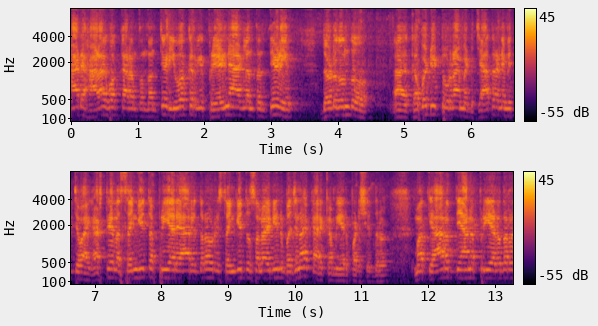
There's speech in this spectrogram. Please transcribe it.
ಹಾಡಿ ಹಾಳಾಗಿ ಹೋಗ್ತಾರಂತಂತೇಳಿ ಯುವಕರಿಗೆ ಪ್ರೇರಣೆ ಆಗ್ಲಂತಂತೇಳಿ ದೊಡ್ಡದೊಂದು ಕಬಡ್ಡಿ ಟೂರ್ನಾಮೆಂಟ್ ಜಾತ್ರಾ ನಿಮಿತ್ತವಾಗಿ ಅಷ್ಟೇ ಅಲ್ಲ, ಸಂಗೀತ ಪ್ರಿಯರು ಯಾರಿದ್ರು ಅವ್ರಿಗೆ ಸಂಗೀತ ಸಲುವಾಗಿ ನೀನು ಭಜನಾ ಕಾರ್ಯಕ್ರಮ ಏರ್ಪಡಿಸಿದ್ರು. ಮತ್ತು ಯಾರು ಜ್ಞಾನ ಪ್ರಿಯರದಾರ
